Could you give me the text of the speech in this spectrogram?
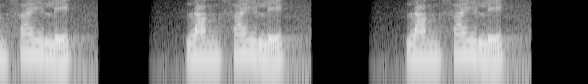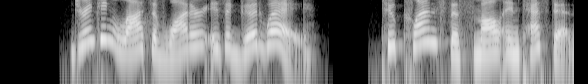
ำไส้เล็ก ลำไส้เล็ก ลำไส้เล็ก drinking lots of water is a good way to cleanse the small intestine.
